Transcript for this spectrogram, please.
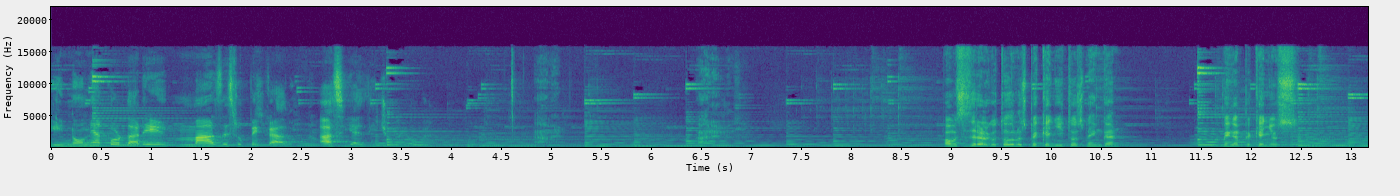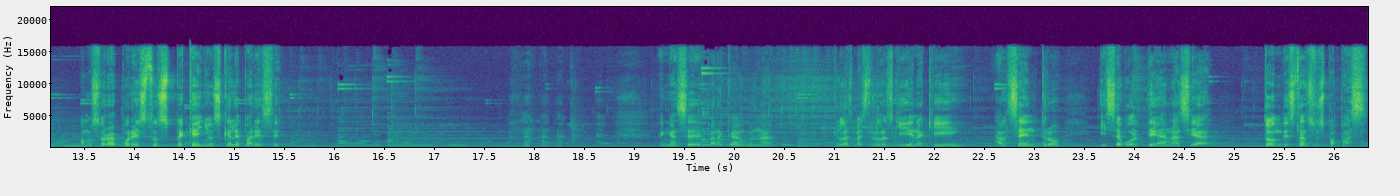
y no me acordaré más de su pecado. Así ha dicho Vamos a hacer algo. Todos los pequeñitos vengan. Vengan pequeños. Vamos a orar por estos pequeños, ¿qué le parece? Vénganse para acá, una, que las maestras los guíen aquí al centro y se voltean hacia donde están sus papás,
